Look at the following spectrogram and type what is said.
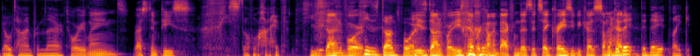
go time from there. Tory Lanez, rest in peace. He's still alive. He's done for. He's done for. He's done for. He's never coming back from this. It's like crazy because someone but did had. they did they like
